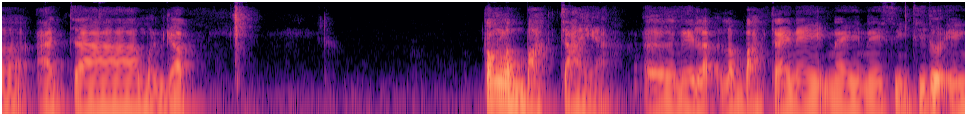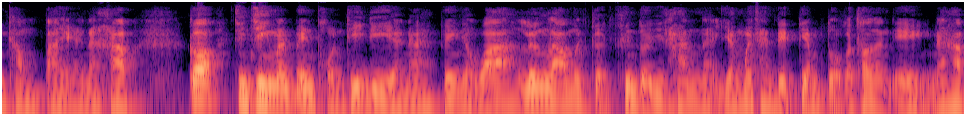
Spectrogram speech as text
ออาจจะเหมือนกับ ต้องลำบากใจอะ เออในลำบากใจในในในสิ่งที่ตัวเองทำไปนะครับ ก็จริง ๆ มันเป็นผลที่ดีนะเพียงแต่ว่าเรื่องราวมันเกิดขึ้นโดยที่ท่านน่ะยังไม่ทันได้เตรียมตัวก็เท่านั้นเองนะครับ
